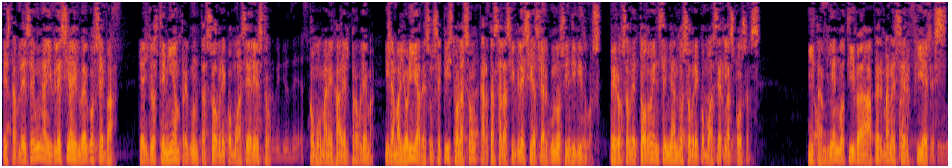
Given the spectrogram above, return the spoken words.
establece una iglesia y luego se va. Ellos tenían preguntas sobre cómo hacer esto, cómo manejar el problema, y la mayoría de sus epístolas son cartas a las iglesias y algunos individuos, pero sobre todo enseñando sobre cómo hacer las cosas. Y también motiva a permanecer fieles.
